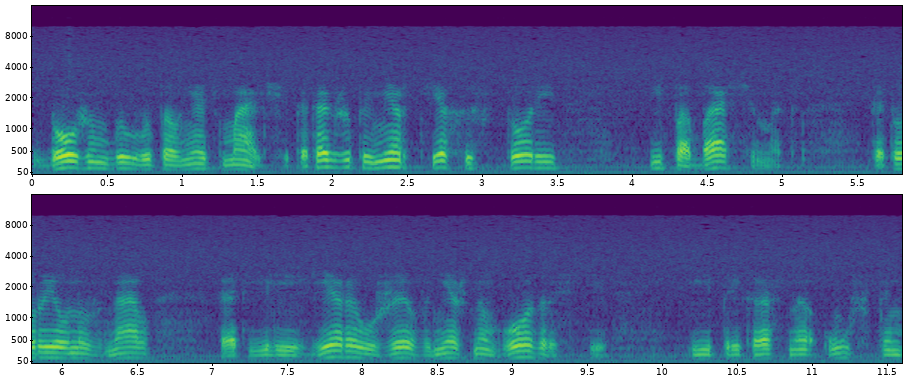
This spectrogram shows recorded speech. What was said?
должен был выполнять мальчик, а также пример тех историй и побасенок, которые он узнал от Елизера уже в нежном возрасте и прекрасно устным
